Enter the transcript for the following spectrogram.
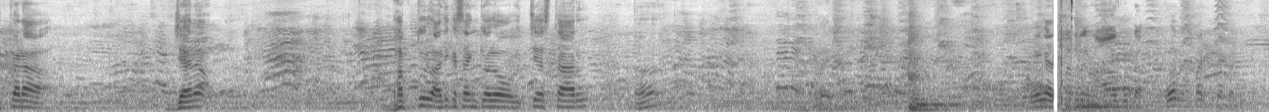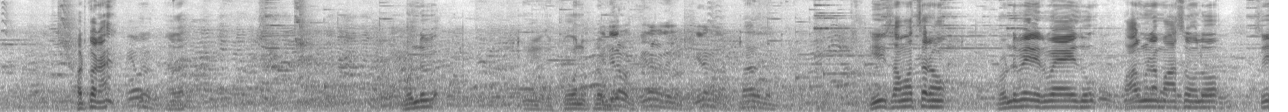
ఇక్కడ జన భక్తులు అధిక సంఖ్యలో వచ్చేస్తారు. పట్టుకోనా? రెండు ఫోన్ ఈ సంవత్సరం రెండు వేల ఇరవై ఐదు పాల్గొన మాసంలో శ్రీ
